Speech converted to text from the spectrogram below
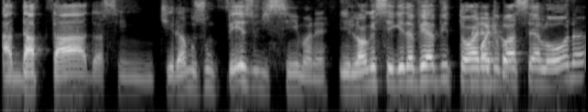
adaptado, assim, tiramos um peso de cima, né? E logo em seguida veio a vitória Pode do falar. Barcelona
